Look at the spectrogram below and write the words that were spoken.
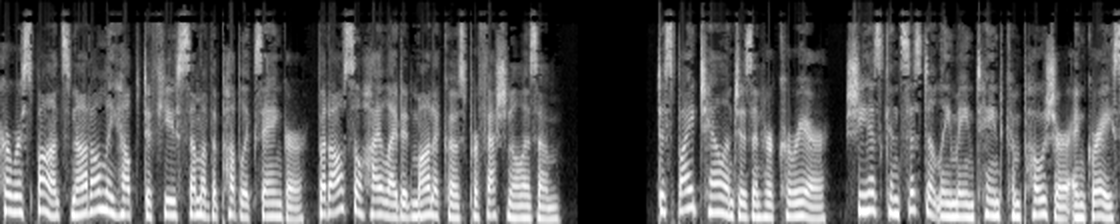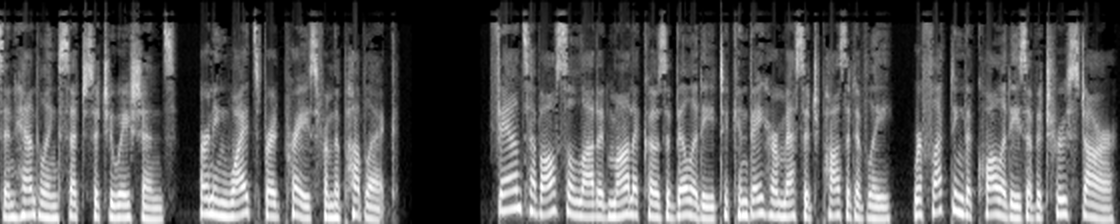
Her response not only helped diffuse some of the public's anger but also highlighted Monaco's professionalism. Despite challenges in her career, she has consistently maintained composure and grace in handling such situations, earning widespread praise from the public. Fans have also lauded Monaco's ability to convey her message positively, reflecting the qualities of a true star,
